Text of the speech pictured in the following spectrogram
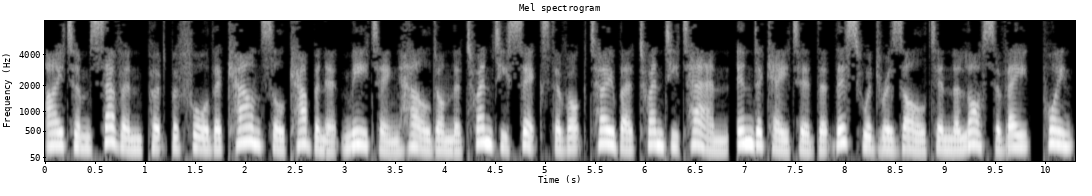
item 7 put before the Council Cabinet meeting held on 26 October 2010 indicated that this would result in the loss of 8.6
